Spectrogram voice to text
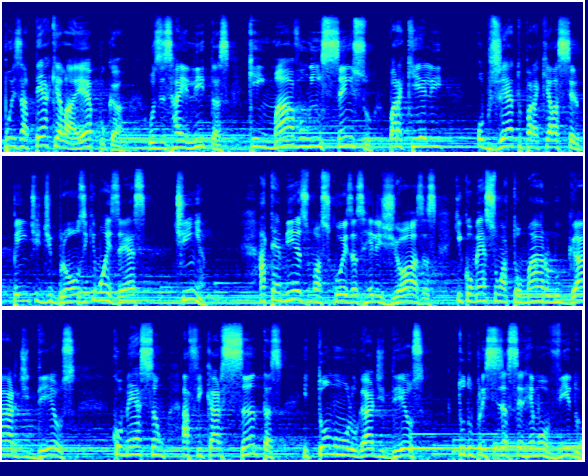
pois até aquela época os israelitas queimavam incenso para aquele objeto para aquela serpente de bronze que Moisés tinha. Até mesmo as coisas religiosas que começam a tomar o lugar de Deus, começam a ficar santas e tomam o lugar de Deus, tudo precisa ser removido.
